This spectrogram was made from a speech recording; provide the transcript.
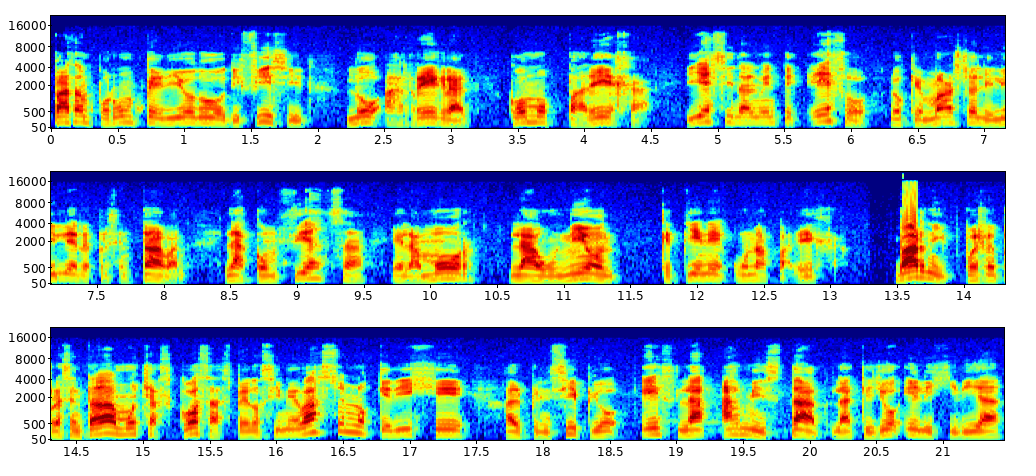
pasan por un periodo difícil, lo arreglan como pareja. Y es finalmente eso lo que Marshall y Lily representaban, la confianza, el amor, la unión que tiene una pareja. Barney, pues representaba muchas cosas, pero si me baso en lo que dije al principio, es la amistad la que yo elegiría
